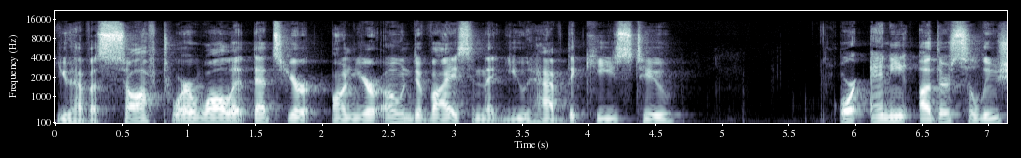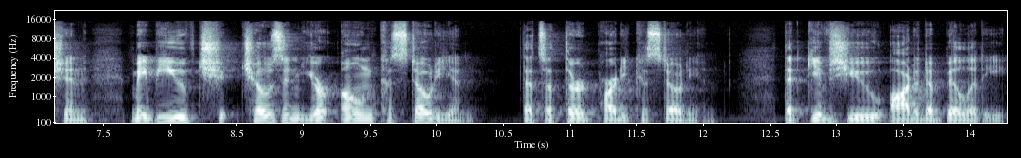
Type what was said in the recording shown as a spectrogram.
you have a software wallet that's your on your own device and that you have the keys to, or any other solution. Maybe you've ch- chosen your own custodian. That's a third party custodian that gives you auditability.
